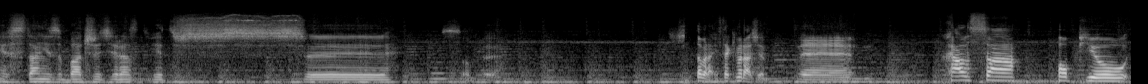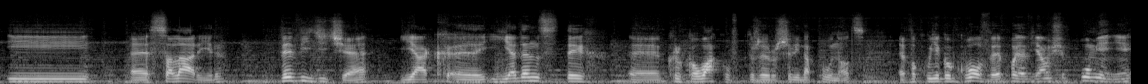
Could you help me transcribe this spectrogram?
jest w stanie zobaczyć raz, dwie, trzy osoby. Dobra, i w takim razie e, Halsa, Popiół i e, Salarir wy widzicie jak e, jeden z tych e, krukołaków, którzy ruszyli na północ, wokół jego głowy pojawiają się płomienie,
